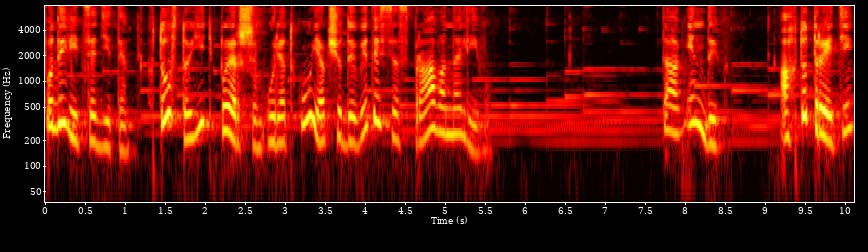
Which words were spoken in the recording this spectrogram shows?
Подивіться, діти, хто стоїть першим у рядку, якщо дивитися справа наліво. Так, індик. А хто третій?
